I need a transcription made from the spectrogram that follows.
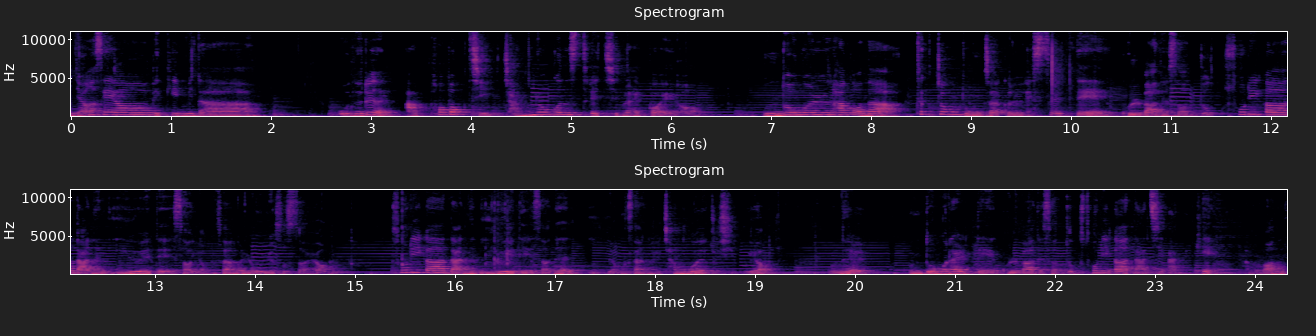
안녕하세요. 베키입니다. 오늘은 앞 허벅지 장요근 스트레칭을 할 거예요. 운동을 하거나 특정 동작을 했을 때 골반에서 뚝 소리가 나는 이유에 대해서 영상을 올렸었어요. 소리가 나는 이유에 대해서는 이 영상을 참고해 주시고요. 오늘 운동을 할 때 골반에서 뚝 소리가 나지 않게 한번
